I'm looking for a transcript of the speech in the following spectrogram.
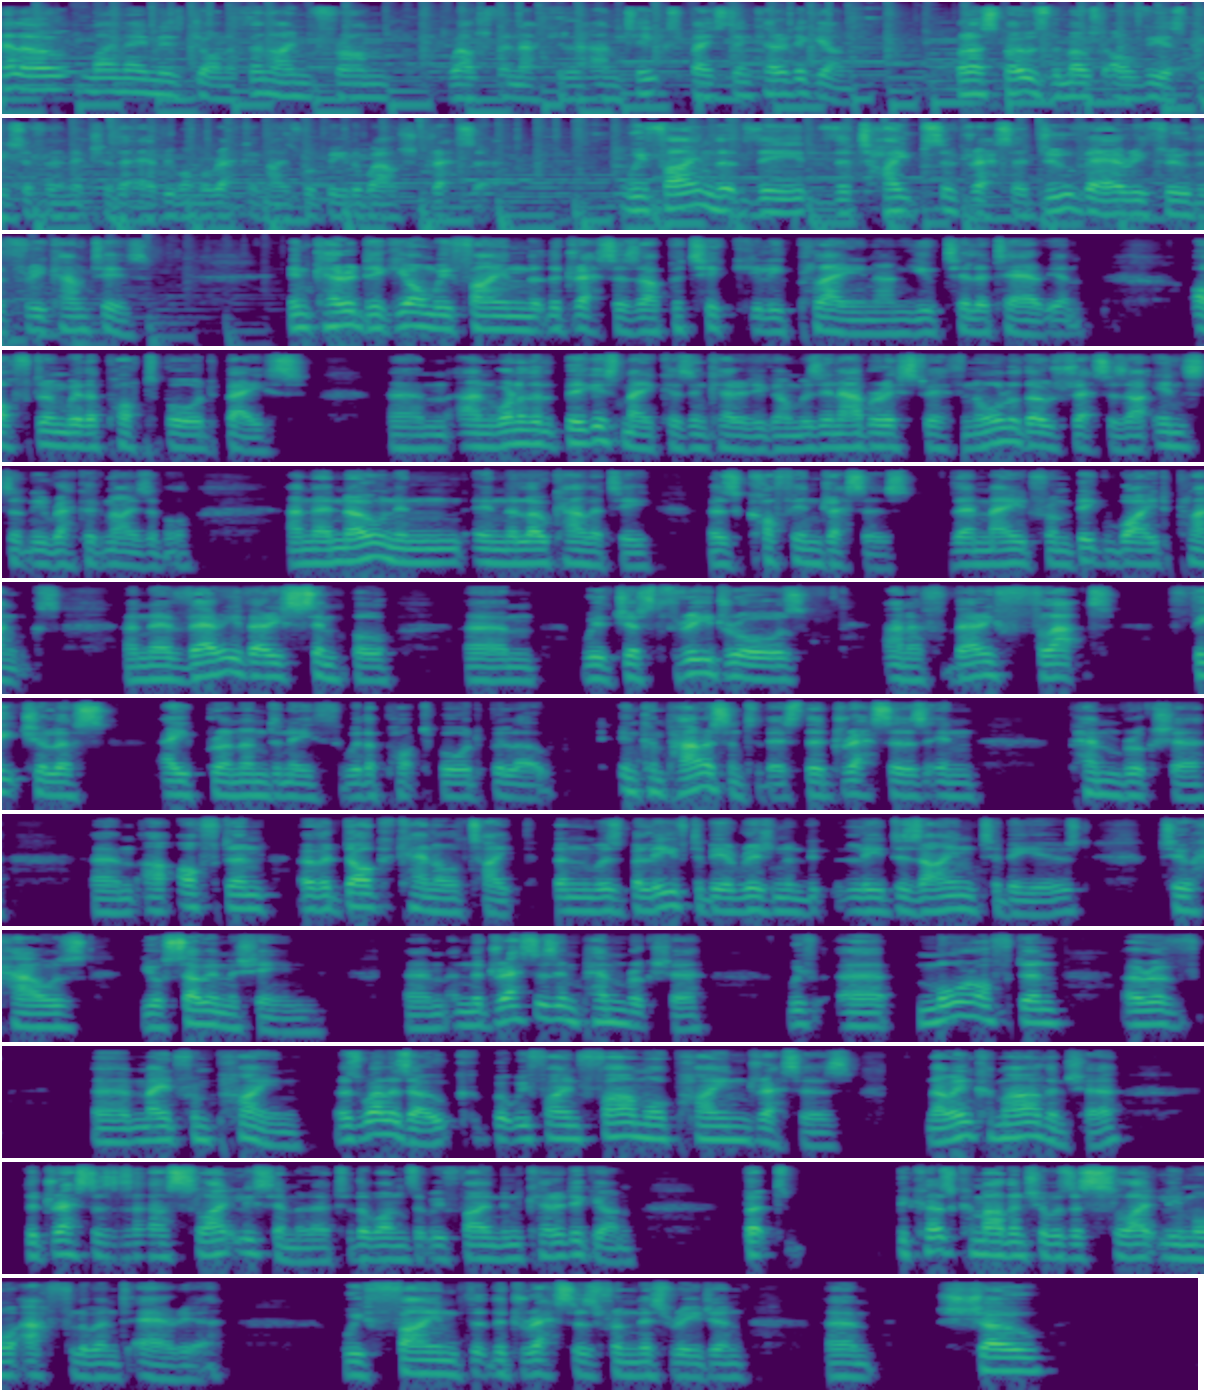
Hello, my name is Jonathan. I'm from Welsh Vernacular Antiques based in Ceredigion. Well, I suppose the most obvious piece of furniture that everyone will recognise would be the Welsh dresser. We find that the, the types of dresser do vary through the three counties. In Ceredigion, we find that the dressers are particularly plain and utilitarian, often with a potboard base. Um, and one of the biggest makers in Ceredigion was in Aberystwyth, and all of those dresses are instantly recognisable. And they're known in, in the locality as coffin dresses. They're made from big wide planks, and they're very, very simple, um, with just three drawers and a very flat, featureless apron underneath with a potboard below. In comparison to this, the dresses in Pembrokeshire um, are often of a dog kennel type and was believed to be originally designed to be used to house your sewing machine. Um, and the dressers in Pembrokeshire, we've uh, more often are of uh, made from pine as well as oak, but we find far more pine dressers. Now in Carmarthenshire, the dressers are slightly similar to the ones that we find in Ceredigion, but because Carmarthenshire was a slightly more affluent area, we find that the dressers from this region um, show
